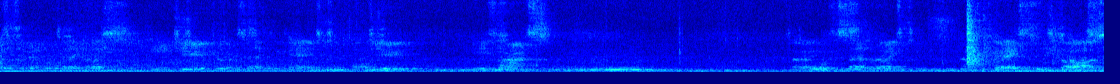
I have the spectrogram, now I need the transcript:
This will take place in June during the second weekend of June France. So in order to separate that event, these cars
